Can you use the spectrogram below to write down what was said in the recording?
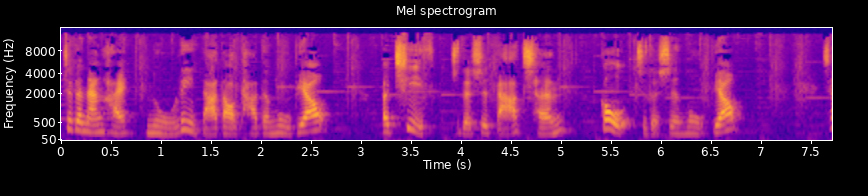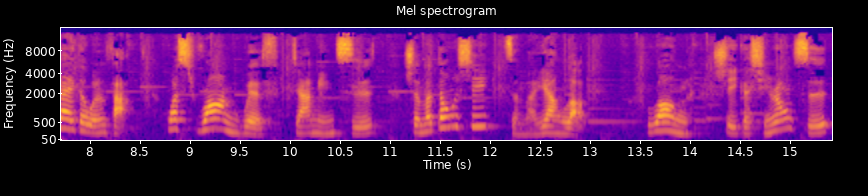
这个男孩努力达到他的目标。Achieve 指的是达成，goal 指的是目标。下一个文法，What's wrong with 加名词。什么东西怎么样了？Wrong 是一个形容词，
